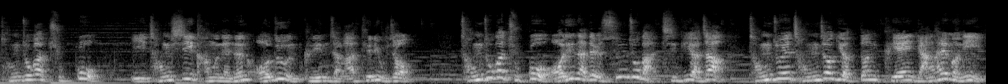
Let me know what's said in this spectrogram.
정조가 죽고 이 정씨 가문에는 어두운 그림자가 드리우죠. 정조가 죽고 어린 아들 순조가 즉위하자 정조의 정적이었던 그의 양할머니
